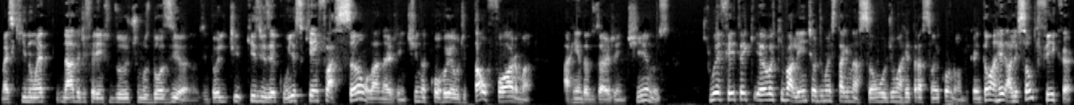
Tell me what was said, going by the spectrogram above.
mas que não é nada diferente dos últimos 12 anos. Então ele quis dizer com isso que a inflação lá na Argentina corroeu de tal forma a renda dos argentinos que o efeito é, é o equivalente ao de uma estagnação ou de uma retração econômica. Então a, lição que fica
